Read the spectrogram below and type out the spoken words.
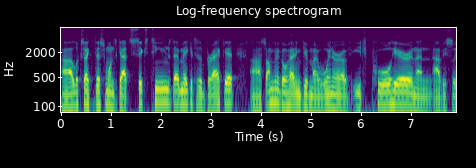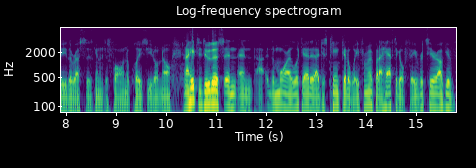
Uh, looks like this one's got six teams that make it to the bracket. Uh, so I'm gonna go ahead and give my winner of each pool here, and then obviously the rest is gonna just fall into place. So you don't know. And I hate to do this, and and uh, the more I look at it, I just can't get away from it. But I have to go favorites here. I'll give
